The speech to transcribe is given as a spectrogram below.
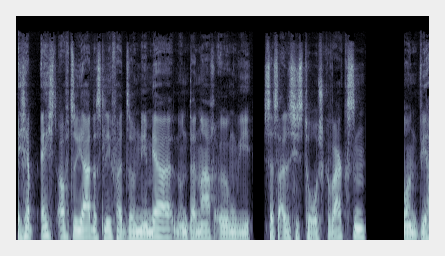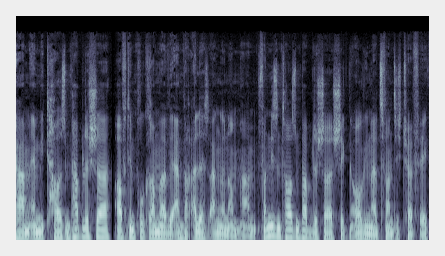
Ich habe echt oft so, ja, das lief halt so nebenher und danach irgendwie ist das alles historisch gewachsen. Und wir haben irgendwie 1000 Publisher auf dem Programm, weil wir einfach alles angenommen haben. Von diesen 1000 Publisher schicken original 20 Traffic.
